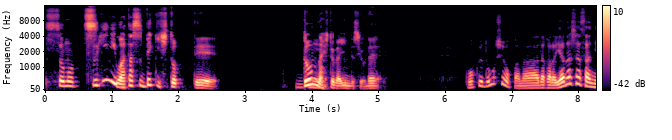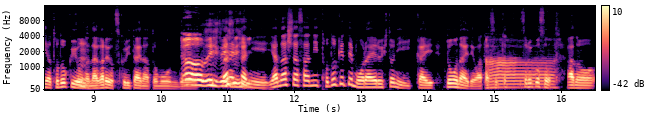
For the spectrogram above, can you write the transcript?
その次に渡すべき人ってどんな人がいいんですよね、僕どうしようかな。だから柳下さんには届くような流れを作りたいなと思うんで、ああぜひぜひぜ誰かひに柳下さんに届けてもらえる人に一回道内で渡すあー。それこそあの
